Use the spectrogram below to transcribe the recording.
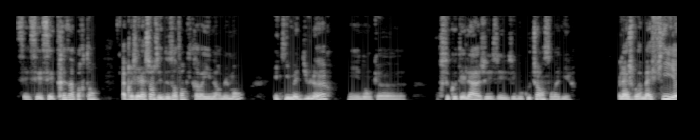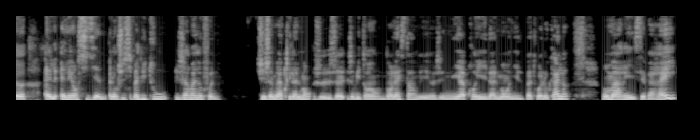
C'est, c'est, c'est très important. Après, j'ai la chance, j'ai deux enfants qui travaillent énormément et qui mettent du leur et donc, euh, pour ce côté-là, j'ai beaucoup de chance, on va dire. Là, je vois ma fille, euh, elle, elle est en sixième. Alors, je suis pas du tout germanophone. J'ai jamais appris l'allemand. J'habite dans, dans l'est, hein, mais j'ai ni appris l'allemand ni le patois local. Mon mari, c'est pareil.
